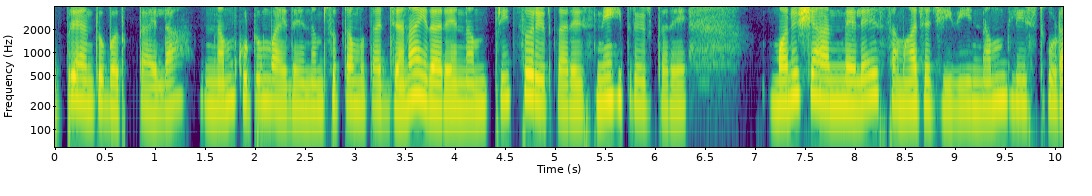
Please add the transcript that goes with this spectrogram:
ಒಬ್ಬರೇ ಅಂತೂ ಬದುಕ್ತಾ ಇಲ್ಲ. ನಮ್ಮ ಕುಟುಂಬ ಇದೆ ನಮ್ಮ ಸುತ್ತಮುತ್ತ ಜನ ಇದ್ದಾರೆ ನಮ್ಮ ಪ್ರೀತಿಸೋರು ಇರ್ತಾರೆ, ಸ್ನೇಹಿತರು ಇರ್ತಾರೆ. ಮನುಷ್ಯ ಅಂದಮೇಲೆ ಸಮಾಜ ಜೀವಿ ನಮ್ಮ ಲೀಸ್ಟ್ ಕೂಡ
